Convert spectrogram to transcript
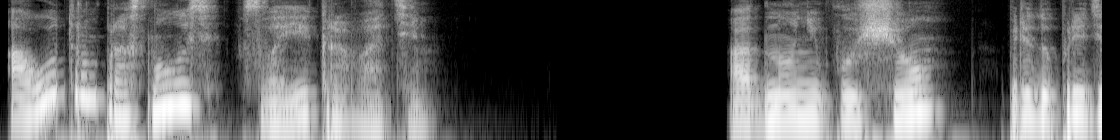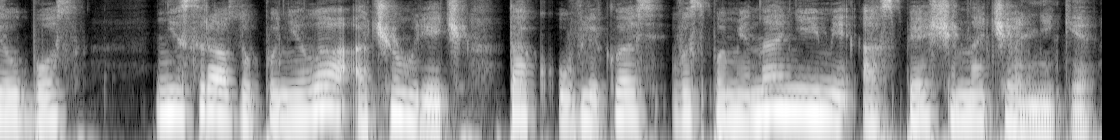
а утром проснулась в своей кровати. «Одну не пущу», — предупредил босс. Не сразу поняла, о чем речь, так увлеклась воспоминаниями о спящем начальнике.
